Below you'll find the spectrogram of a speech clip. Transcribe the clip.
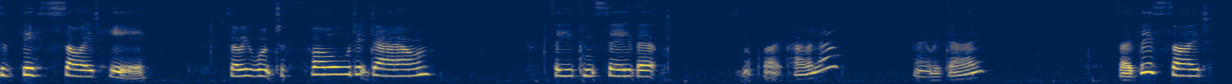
to this side here. So we want to fold it down so you can see that it's not quite parallel. There we go. So this side,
